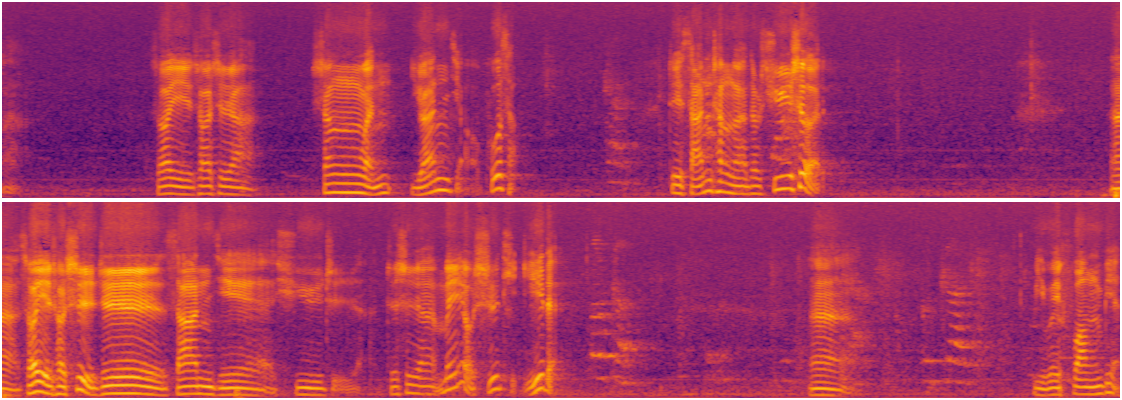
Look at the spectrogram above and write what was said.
啊，所以说是啊，声闻缘觉。菩萨，这三乘啊都是虚设的，啊，所以说是之三界虚之啊，这是啊没有实体的，嗯，以为方便，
